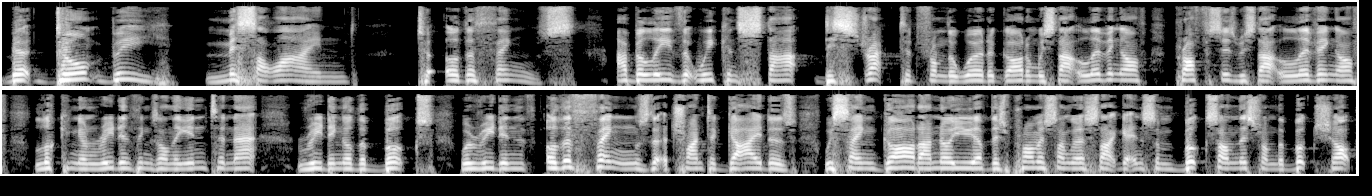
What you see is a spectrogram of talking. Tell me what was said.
But don't be misaligned to other things. I believe that we can start distracted from the Word of God and we start living off prophecies, we start living off looking and reading things on the internet, reading other books, we're reading other things that are trying to guide us. We're saying, God, I know you have this promise, I'm going to start getting some books on this from the bookshop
